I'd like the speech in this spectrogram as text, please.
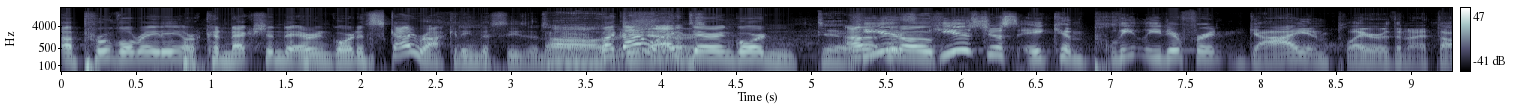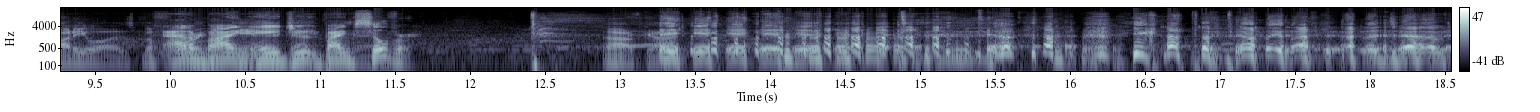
approval rating or connection to Aaron Gordon skyrocketing this season. Oh, like dude, I liked Adam's- Aaron Gordon. Dude. I- He you is, know, he is just a completely different guy and player than I thought he was before. Adam he buying AG, Denver, buying man. silver. Oh god. he got the belly laugh out of Dev.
